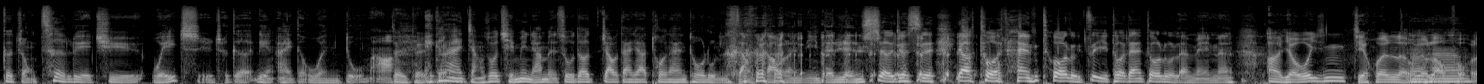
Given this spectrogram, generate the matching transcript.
各种策略去维持这个恋爱的温度嘛啊。对对。哎，刚才讲说前面两本书都教大家脱单脱乳，你糟糕了，你的人设就是要脱单脱乳，自己脱单脱乳了没呢？啊，有，我已经结婚了，我有老婆了，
